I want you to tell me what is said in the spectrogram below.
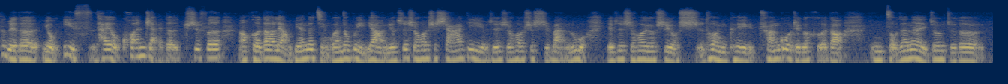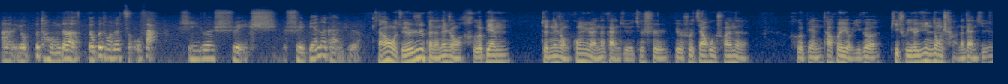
特别的有意思，它有宽窄的区分，然后河道两边的景观都不一样，有些时候是沙地，有些时候是石板路，有些时候又是有石头，你可以穿过这个河道，你走在那里就是觉得呃有不同的有不同的走法，是一个水池水边的感觉。然后我觉得日本的那种河边的那种公园的感觉，就是比如说江户川的河边，它会有一个辟出一个运动场的感觉，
